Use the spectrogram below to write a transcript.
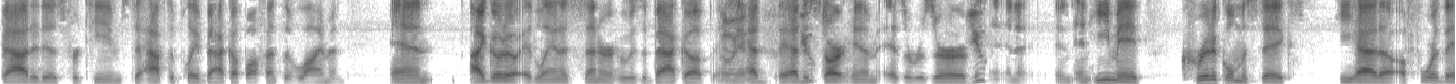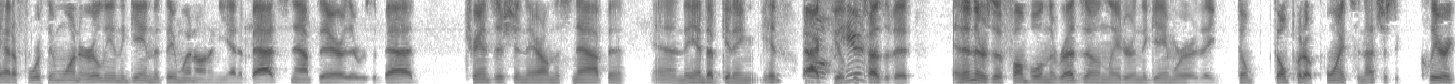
bad it is for teams to have to play backup offensive linemen. And I go to Atlanta's center, who is a backup, and Oh, they had they had You- to start him as a reserve, You- and, and and he made critical mistakes. He had a, a fourth. They had a fourth and one early in the game that they went on, and he had a bad snap there. There was a bad transition there on the snap, and and they end up getting hit the Well, backfield because of it. And then there's a fumble in the red zone later in the game where they don't don't put up points, and that's just a clear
